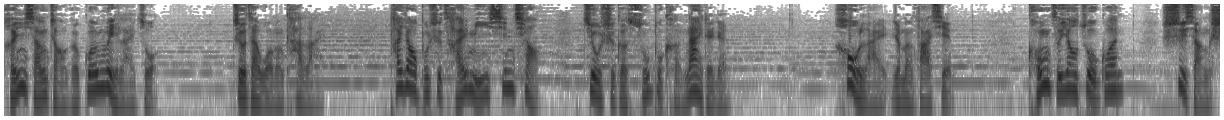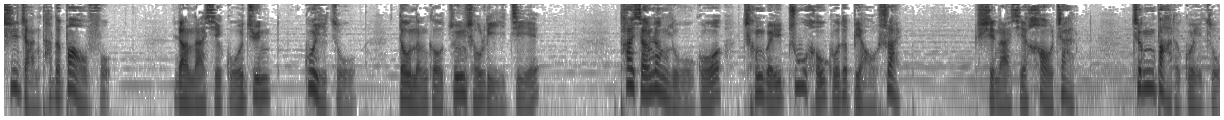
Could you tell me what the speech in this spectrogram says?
很想找个官位来做，这在我们看来，他要不是财迷心窍，就是个俗不可耐的人。后来人们发现，孔子要做官，是想施展他的抱负，让那些国君贵族都能够遵守礼节。他想让鲁国成为诸侯国的表率，使那些好战、争霸的贵族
